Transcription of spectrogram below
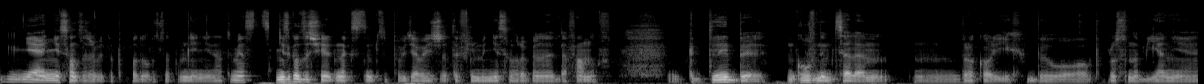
nie, nie sądzę, żeby to popadło w zapomnienie. Natomiast nie zgodzę się jednak z tym, co powiedziałeś, że te filmy nie są robione dla fanów. Gdyby głównym celem mm, Brokolich było po prostu nabijanie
